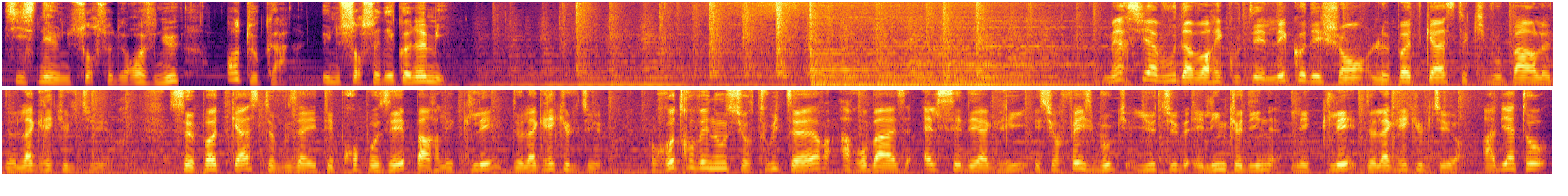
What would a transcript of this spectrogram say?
si ce n'est une source de revenus, en tout cas une source d'économie. Merci à vous d'avoir écouté L'écho des champs, le podcast qui vous parle de l'agriculture. Ce podcast vous a été proposé par les clés de l'agriculture. Retrouvez-nous sur Twitter, lcdagri, et sur Facebook, YouTube et LinkedIn, les clés de l'agriculture. À bientôt!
